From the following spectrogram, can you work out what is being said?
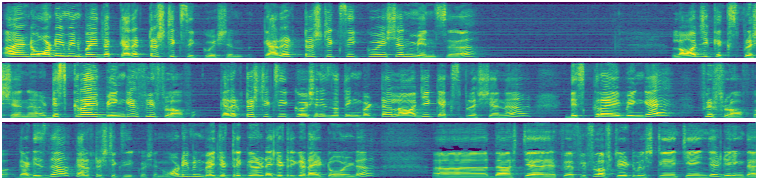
and what do you mean by the characteristics equation? Characteristics equation means uh, logic expression uh, describing a flip-flop. Characteristics equation is nothing but a logic expression uh, describing a flip-flop. That is the characteristics equation. What do you mean by edge triggered? Edge triggered I told uh, the flip-flop state will change during the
